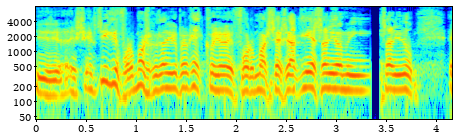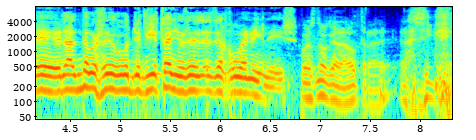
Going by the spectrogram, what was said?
Y dice, es que formarse, pero qué coño de formarse, Si aquí ha salido, mi- ha salido eh, el Andavo ha salido con 17 años de, de juveniles. Pues no queda otra, ¿eh? Así que...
